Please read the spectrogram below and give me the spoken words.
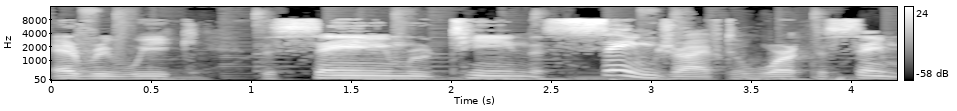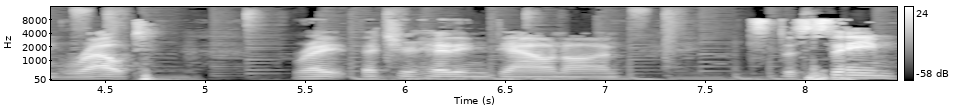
every week, the same routine, the same drive to work, the same route, right, that you're heading down on. It's the same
